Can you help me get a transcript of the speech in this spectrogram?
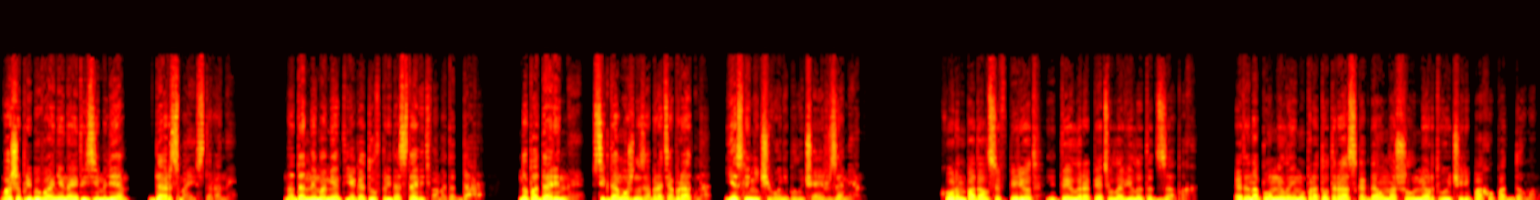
Ваше пребывание на этой земле — дар с моей стороны. На данный момент я готов предоставить вам этот дар. Но подаренное всегда можно забрать обратно, если ничего не получаешь взамен. Корн подался вперед, и Тейлор опять уловил этот запах. Это напомнило ему про тот раз, когда он нашел мертвую черепаху под домом.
